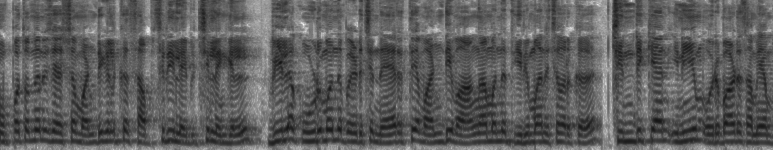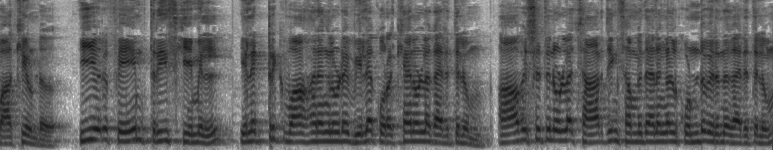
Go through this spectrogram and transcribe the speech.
മുപ്പത്തൊന്നിന് ശേഷം വണ്ടികൾക്ക് സബ്സിഡി ലഭിച്ചില്ലെങ്കിൽ വില കൂടുമെന്ന് പേടിച്ച് നേരത്തെ വണ്ടി വാങ്ങാമെന്ന് തീരുമാനിച്ചവർക്ക് ചിന്തിക്കാൻ ഇനിയും ഒരുപാട് സമയം ബാക്കിയുണ്ട്. ഈ ഒരു ഫെയിം ത്രീ സ്കീമിൽ ഇലക്ട്രിക് വാഹനങ്ങളുടെ വില കുറയ്ക്കാനുള്ള കാര്യത്തിലും ആവശ്യത്തിനുള്ള ചാർജിംഗ് സംവിധാനങ്ങൾ കൊണ്ടുവരുന്ന കാര്യത്തിലും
